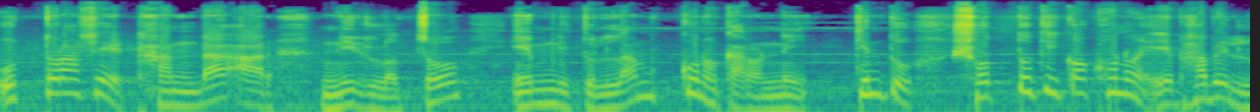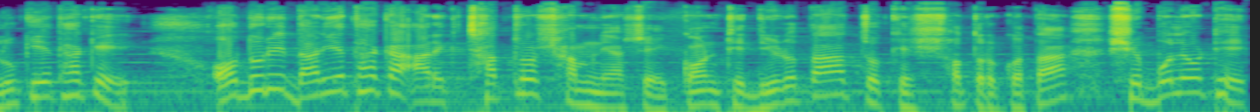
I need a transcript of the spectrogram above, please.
উত্তর আসে ঠান্ডা আর নির্লজ্জ, এমনি তুললাম কোনো কারণ নেই। কিন্তু সত্য কি কখনো এভাবে লুকিয়ে থাকে? অদূরে দাঁড়িয়ে থাকা আরেক ছাত্র সামনে আসে। কণ্ঠে দৃঢ়তা, চোখের সতর্কতা, সে বলে ওঠে,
